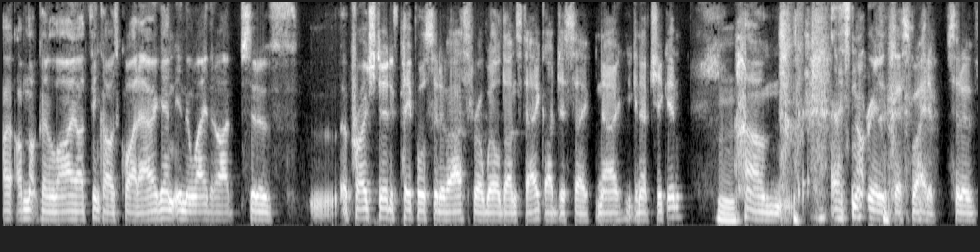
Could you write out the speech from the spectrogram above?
I, am not going to lie, I think I was quite arrogant in the way that I sort of approached it. If people sort of asked for a well done steak, I'd just say, no, you can have chicken. Hmm. Um, that's not really the best way to sort of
